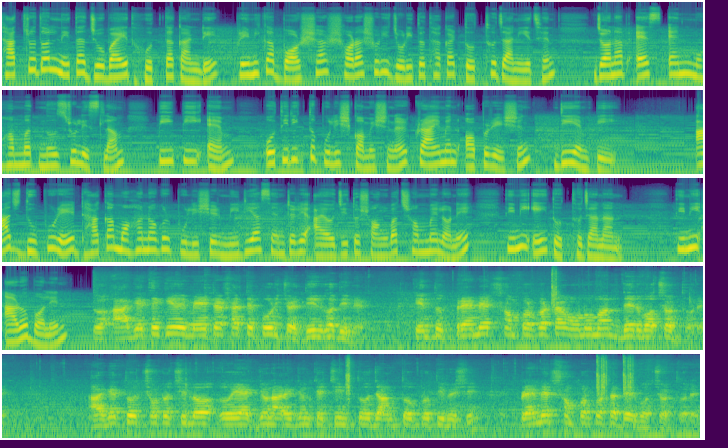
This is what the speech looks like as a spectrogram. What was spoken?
ছাত্রদল নেতা জোবায়েদ হত্যাকাণ্ডে প্রেমিকা বর্ষার সরাসরি জড়িত থাকার তথ্য জানিয়েছেন জনাব S N Mohammad Nazrul Islam PPM অতিরিক্ত police commissioner, crime and operation DMP আজ দুপুরে ঢাকা মহানগর পুলিশের মিডিয়া সেন্টারে আয়োজিত সংবাদ সম্মেলনে তিনি এই তথ্য জানান। তিনি আরও বলেন, তো আগে থেকে ওই মেয়েটার সাথে পরিচয় দীর্ঘদিনের, কিন্তু প্রেমের সম্পর্কটা অনুমান দেড় বছর ধরে। আগে তো ছোট ছিল, ওই একজন আরেকজনকে চিনতো, জানতো প্রতিবেশী। প্রেমের সম্পর্কটা দেড় বছর ধরে।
